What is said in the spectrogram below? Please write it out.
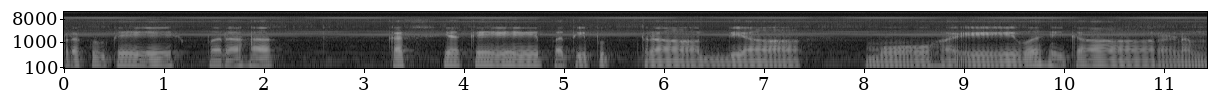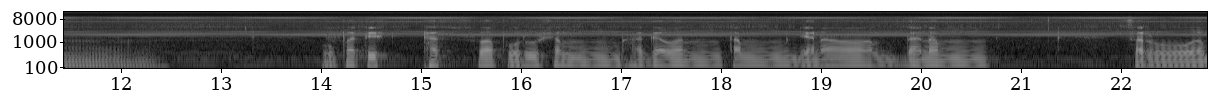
प्रकृतेः परः कस्य के पतिपुत्राद्या मोह एव हि कारणम् उपतिष्ठस्वपुरुषं भगवन्तं जनार्दनम् सर्वभूतगुहावासं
